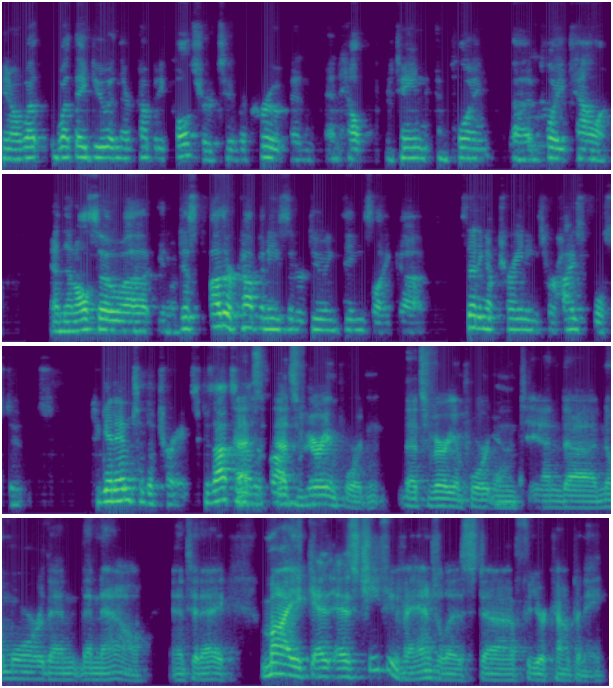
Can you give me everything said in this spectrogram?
you know what what they do in their company culture to recruit and and help retain employing uh, employee talent, and then also uh, you know just other companies that are doing things like uh, setting up trainings for high school students to get into the trades because that's that's, that's very important. That's very important yeah. and uh, no more than than now and today. Mike as, as chief evangelist uh, for your company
